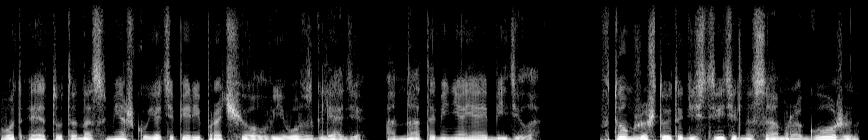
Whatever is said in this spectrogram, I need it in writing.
Вот эту-то насмешку я теперь и прочел в его взгляде. Она-то меня и обидела. В том же, что это действительно сам Рогожин,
